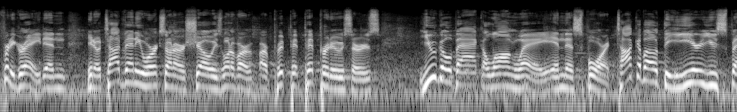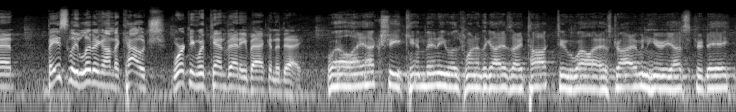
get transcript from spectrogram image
pretty great. And, you know, Todd Veney works on our show. He's one of our, our pit, pit, pit producers. You go back a long way in this sport. Talk about the year you spent basically living on the couch working with Ken Veney back in the day. Well, I actually, Ken Veney was one of the guys I talked to while I was driving here yesterday.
